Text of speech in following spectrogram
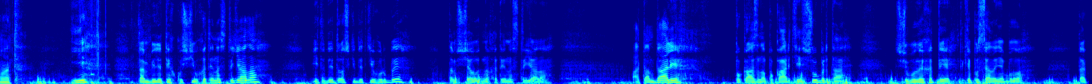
От. І там біля тих кущів хатина стояла. І туди трошки де ті гурби, там ще одна хатина стояла. А там далі показано по карті Шуберта, що були хати, таке поселення було. Так,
